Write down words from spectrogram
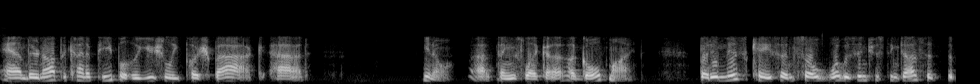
and they're not the kind of people who usually push back at you know, uh, things like a, a gold mine. But in this case, and so what was interesting to us is that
